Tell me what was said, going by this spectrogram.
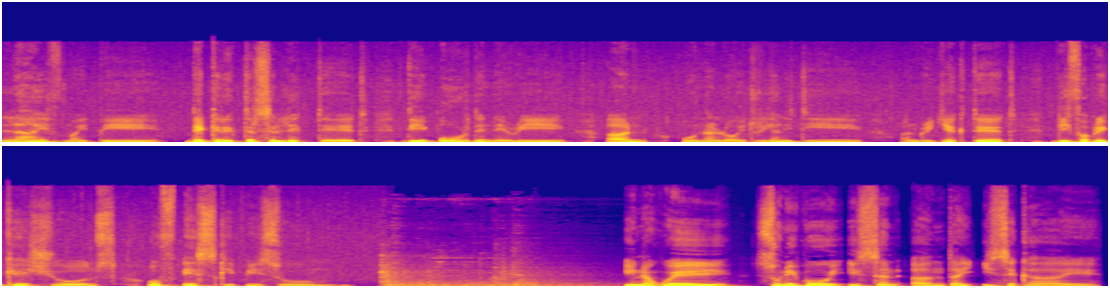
life might be. The character selected the ordinary and unalloyed reality and rejected the fabrications of escapism. In a way, Sonny Boy is an anti-isekai.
